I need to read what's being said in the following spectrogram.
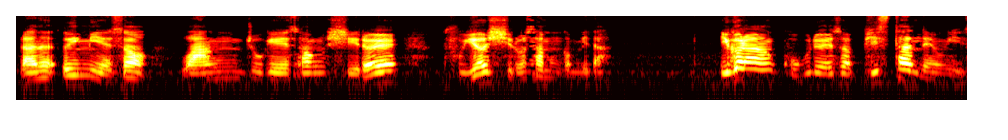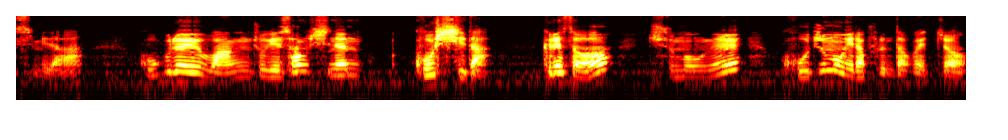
라는 의미에서 왕족의 성씨를 부여씨로 삼은 겁니다. 이거랑 고구려에서 비슷한 내용이 있습니다. 고구려의 왕족의 성씨는 고씨다. 그래서 주몽을 고주몽이라 부른다고 했죠.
